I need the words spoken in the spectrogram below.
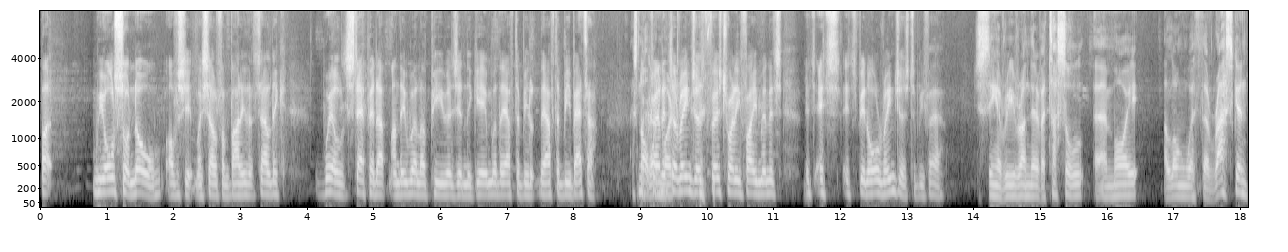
but we also know, obviously myself and Barry, that Celtic will step it up and they will have periods in the game where they have to be they have to be better. It's not one Credit to. Rangers. First 25 minutes, it's it's it's been all Rangers to be fair. Just seeing a rerun there of a tussle, uh, Mooy along with the Raskin.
